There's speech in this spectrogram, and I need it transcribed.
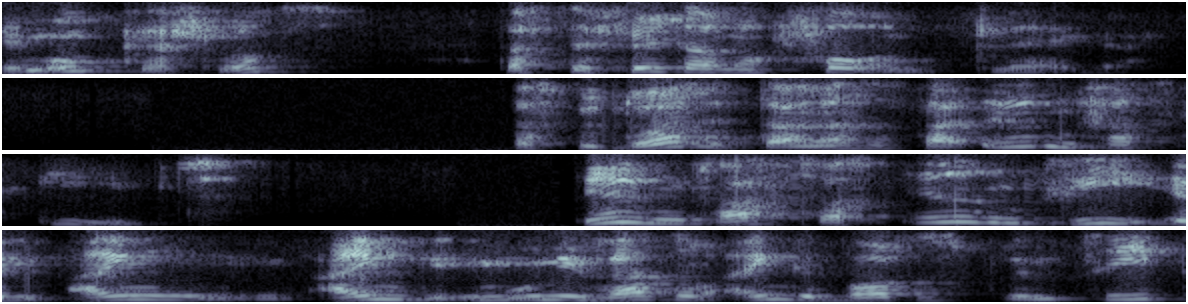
im Umkehrschluss, dass der Filter noch vor uns läge. Das bedeutet dann, dass es da irgendwas gibt, irgendwas, was irgendwie im, ein, ein, im Universum eingebautes Prinzip,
